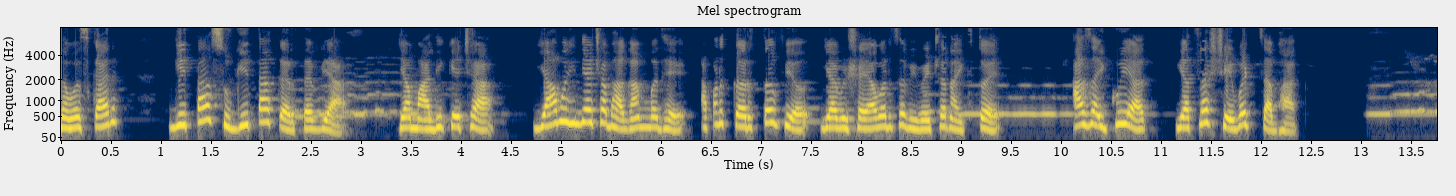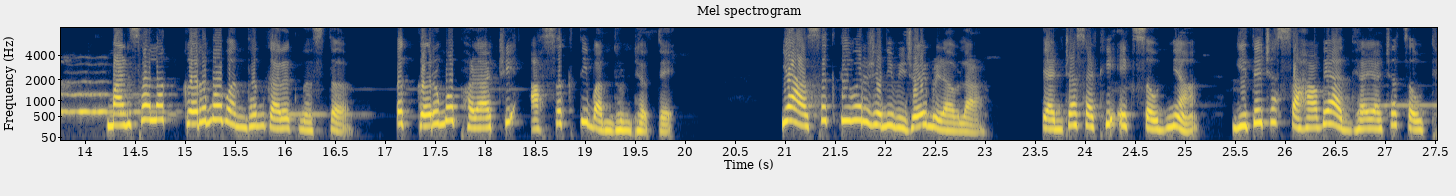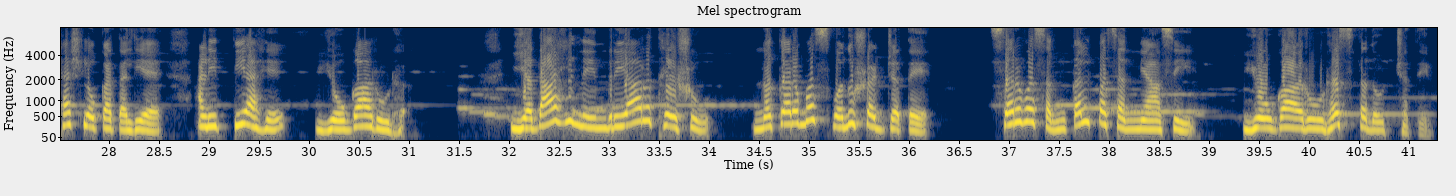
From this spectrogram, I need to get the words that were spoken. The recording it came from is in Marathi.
नमस्कार. गीता सुगीता कर्तव्या या मालिकेच्या या महिन्याच्या भागांमध्ये आपण कर्तव्य या विषयावरचं विवेचन ऐकतोय. आज ऐकूयात यातला शेवटचा भाग. माणसाला कर्म बंधनकारक नसतं तर कर्म फळाची आसक्ती बांधून ठेवते. या आसक्तीवर ज्यांनी विजय मिळवला त्यांच्यासाठी एक संज्ञा गीतेच्या सहाव्या अध्यायाच्या चौथ्या श्लोकात आली आहे आणि ती आहे योगारूढ. यदा हि नेंद्रियार्थेषु न कर्म स्वनुषज्जते सर्व संकल्प संन्यासी योगारूढस्तदोच्यते.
